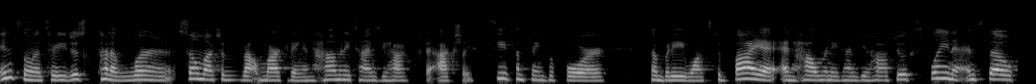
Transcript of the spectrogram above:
influencer, you just kind of learn so much about marketing and how many times you have to actually see something before somebody wants to buy it and how many times you have to explain it. And so,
